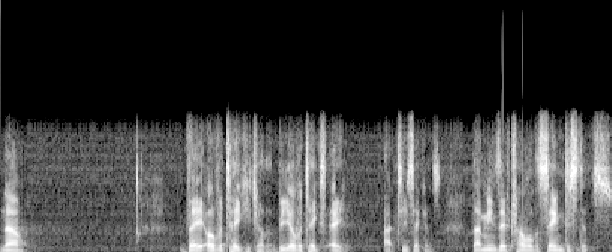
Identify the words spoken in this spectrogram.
Now, they overtake each other. B overtakes A at t seconds. That means they've traveled the same distance.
